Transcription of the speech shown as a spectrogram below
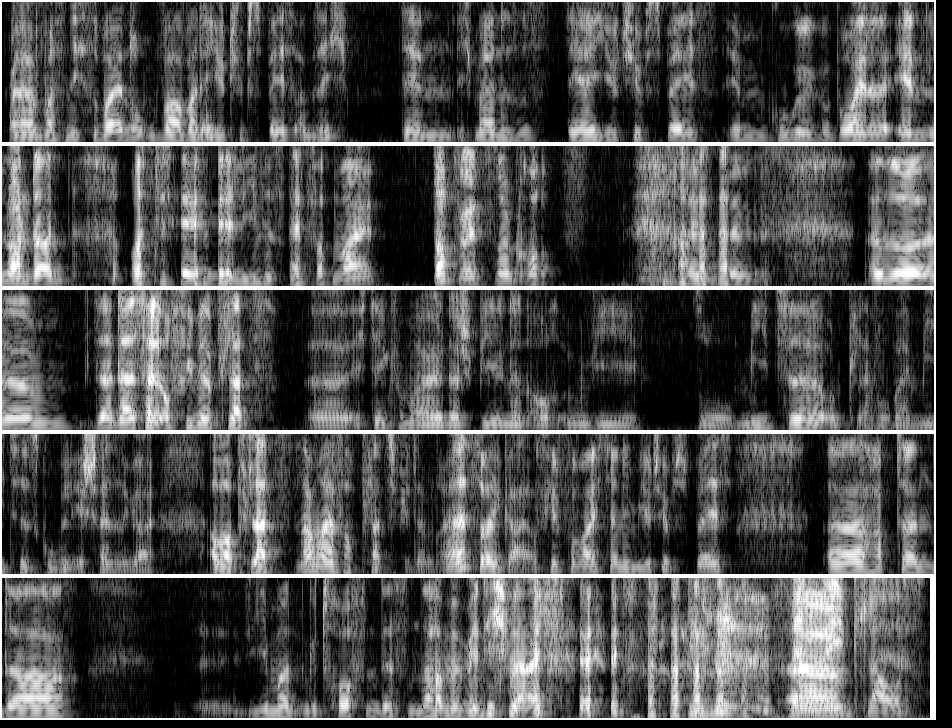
Äh, was nicht so beeindruckend war, war der YouTube Space an sich. Denn ich meine, es ist der YouTube Space im Google-Gebäude in London. Und der in Berlin ist einfach mal doppelt so groß. Denn- Also, ähm, da, da ist halt auch viel mehr Platz. Äh, ich denke mal, da spielen dann auch irgendwie so Miete und wobei Miete ist Google eh scheißegal. Aber Platz, sagen wir einfach Platz spielt damit rein. Ist doch egal. Auf jeden Fall war ich dann im YouTube Space, äh, hab dann da äh, jemanden getroffen, dessen Name mir nicht mehr einfällt. Nennen wir Ähm, ihn Klaus.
